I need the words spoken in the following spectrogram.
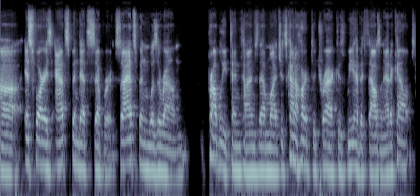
Uh, as far as ad spend, that's separate. So ad spend was around probably 10 times that much. It's kind of hard to track because we have a thousand ad accounts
